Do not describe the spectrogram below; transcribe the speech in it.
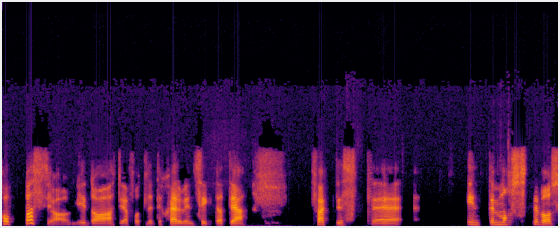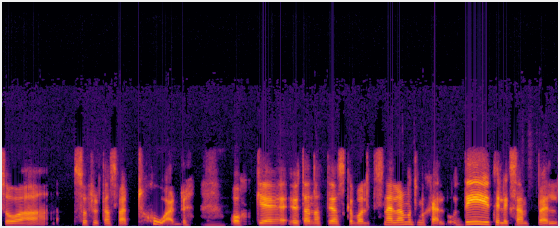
hoppas jag idag att jag har fått lite självinsikt att jag faktiskt eh, inte måste vara så, så fruktansvärt hård. Mm. Och, eh, utan att jag ska vara lite snällare mot mig själv. Och det är ju till exempel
